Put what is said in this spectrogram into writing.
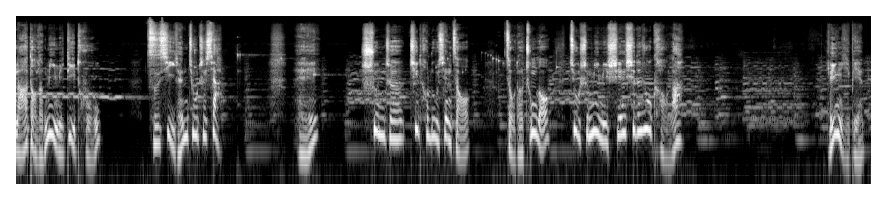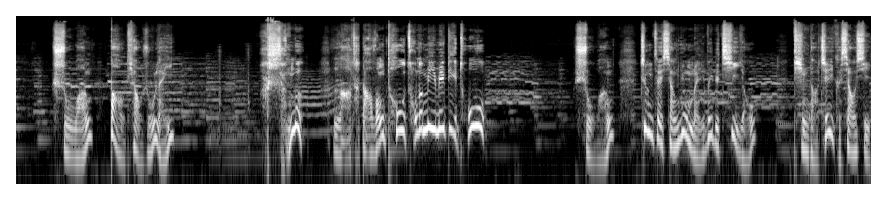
拿到了秘密地图，仔细研究之下，哎，顺着这条路线走，走到钟楼就是秘密实验室的入口了。另一边，鼠王。暴跳如雷！什么？邋遢大王偷走了秘密地图？鼠王正在享用美味的汽油，听到这个消息，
